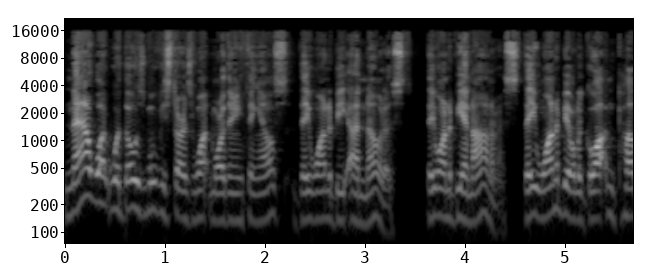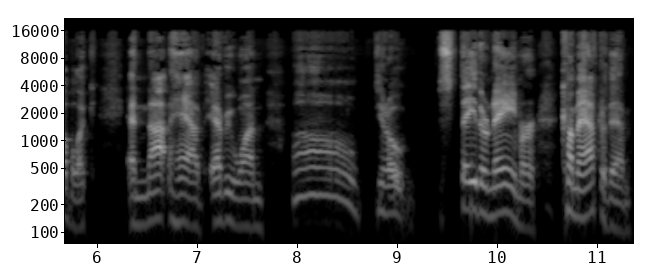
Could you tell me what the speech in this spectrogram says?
Now, what would those movie stars want more than anything else? They want to be unnoticed. They want to be anonymous. They want to be able to go out in public and not have everyone, oh, you know, say their name or come after them.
